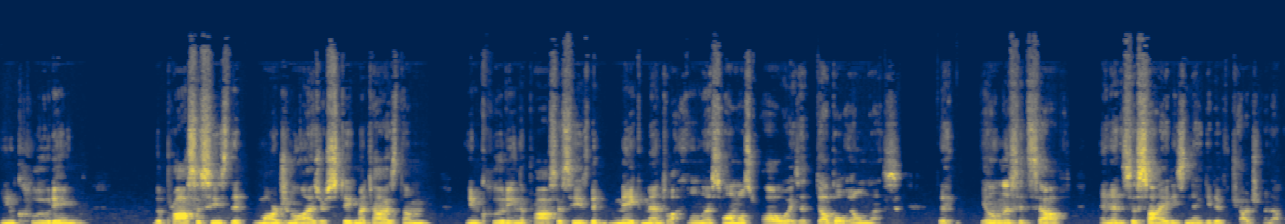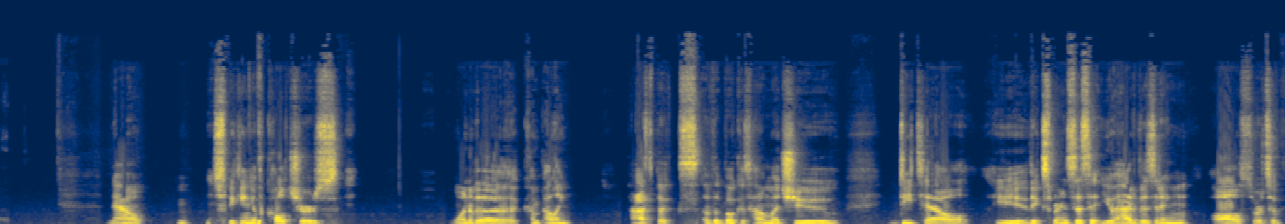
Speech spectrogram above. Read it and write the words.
including the processes that marginalize or stigmatize them, including the processes that make mental illness almost always a double illness the illness itself and then society's negative judgment of it. Now, speaking of cultures, one of the compelling aspects of the book is how much you detail the experiences that you had visiting all sorts of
